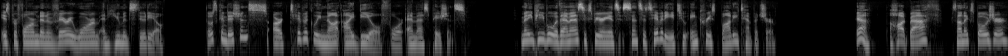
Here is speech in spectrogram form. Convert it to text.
is performed in a very warm and humid studio. Those conditions are typically not ideal for MS patients. Many people with MS experience sensitivity to increased body temperature. Yeah, A hot bath, sun exposure,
